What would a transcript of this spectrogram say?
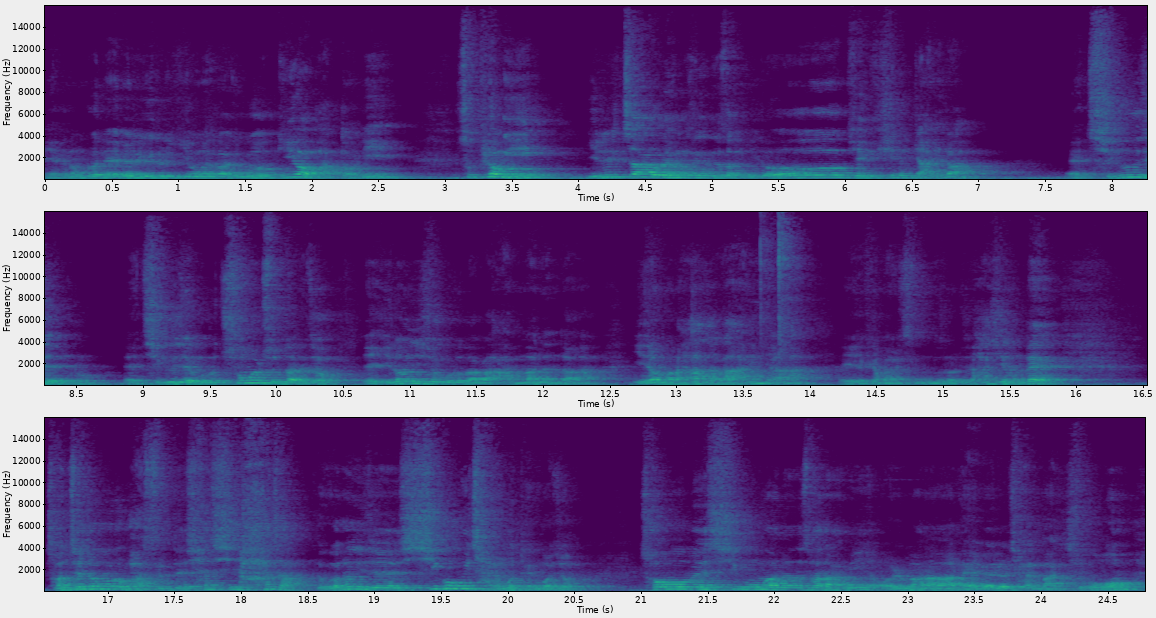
예, 그럼 그 레벨기를 이용해가지고 띄워봤더니 수평이 일자로 형성돼서 이렇게 휘는 게 아니라 예, 지그재그로 예, 지그재그로 춤을 춘다 그러죠. 예, 이런 식으로다가 안 맞는다. 이러면 하자가 아니냐 예, 이렇게 말씀들을 하시는데 전체적으로 봤을 때 샷시 하자 그거는 이제 시공이 잘못된 거죠. 처음에 시공하는 사람이 얼마나 레벨을 잘 맞추고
